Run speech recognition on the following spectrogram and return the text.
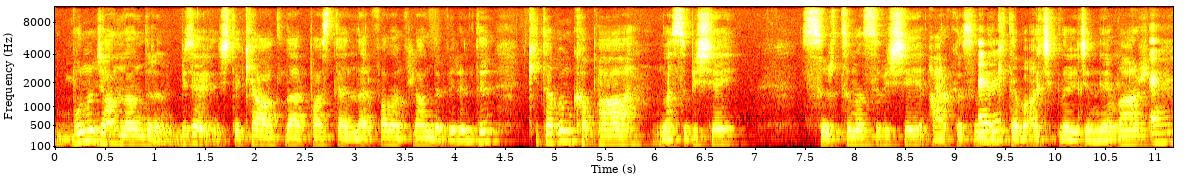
Bunu canlandırın. Bize işte kağıtlar, pasteller falan filan da verildi. Kitabın kapağı nasıl bir şey? Sırtı nasıl bir şey? Arkasında Evet. kitabı açıklayıcı ne var? Evet.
